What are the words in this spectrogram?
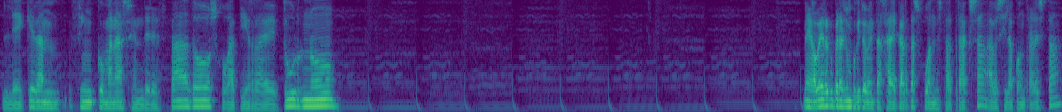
Le quedan 5 manás enderezados, juega tierra de turno. Venga, voy a recuperar un poquito de ventaja de cartas jugando esta Traxa, a ver si la contrarresta.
